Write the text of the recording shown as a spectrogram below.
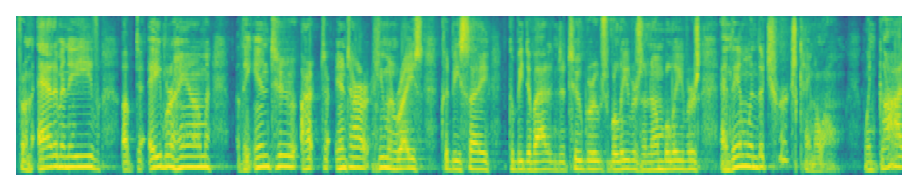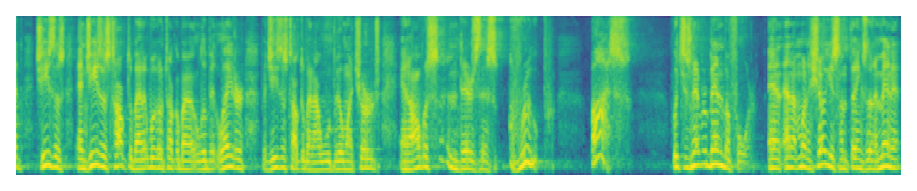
from Adam and Eve up to Abraham, the entire, uh, entire human race could be say could be divided into two groups, believers and unbelievers. And then when the church came along, when God, Jesus, and Jesus talked about it, we're going to talk about it a little bit later, but Jesus talked about I will build my church, and all of a sudden there's this group, us, which has never been before. And, and, I'm going to show you some things in a minute.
